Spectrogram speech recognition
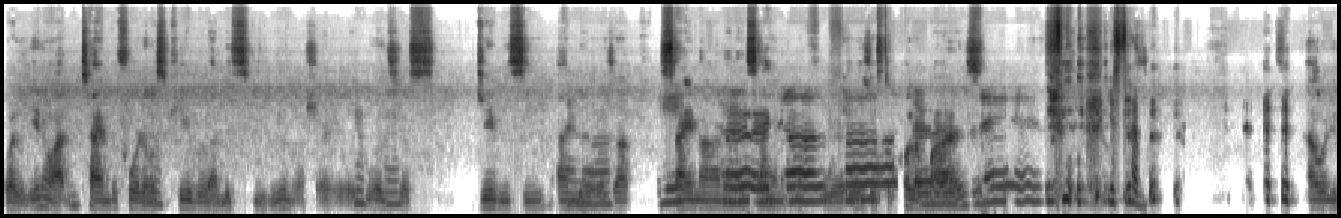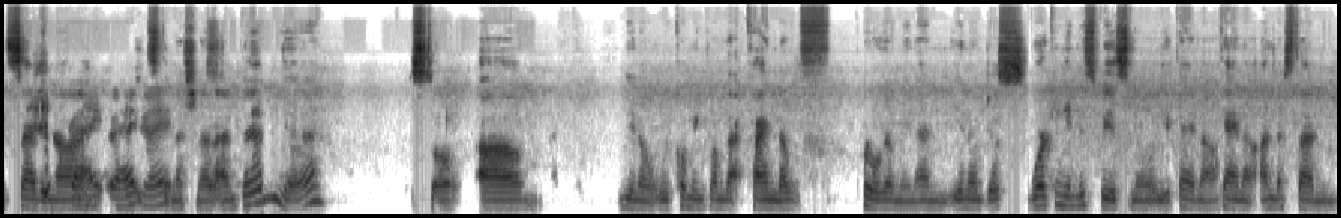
Well, you know, at the time before there Mm, was cable and the scheme, you know, sure, it was mhm. just JBC and there was a sign on and a sign off it was just the color bars. Used to have and when it's signing on, right, right, it's the right. national anthem, yeah. So, um, you know, we're coming from that kind of programming and you know just working in this space you know you kind of kind of understand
